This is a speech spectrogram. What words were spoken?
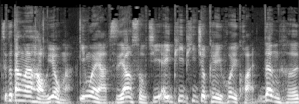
这个当然好用啊，因为啊，只要手机 APP 就可以汇款，任何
